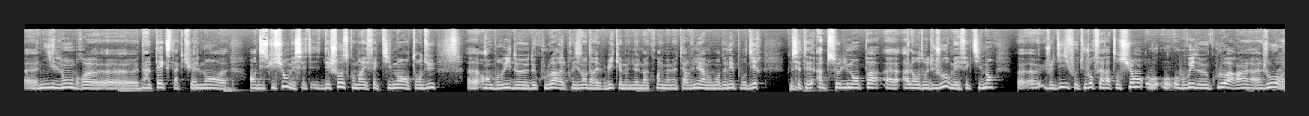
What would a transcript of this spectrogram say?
ni l'ombre euh, d'un texte actuellement euh, en discussion, mais c'est des choses qu'on a effectivement entendues en bruit de, couloir. Et le président de la République, Emmanuel Macron, est même intervenu à un moment donné pour dire que c'était absolument pas à l'ordre du jour. Mais effectivement, je dis, il faut toujours faire attention au, bruit de couloir. Hein, un jour,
